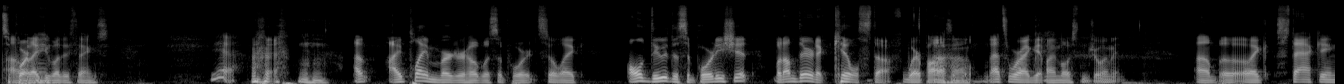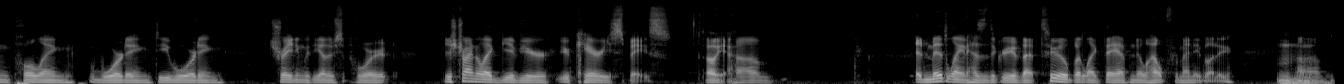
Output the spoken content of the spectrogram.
Support but I do other things. Yeah. hmm I, I play murder hobo support, so like I'll do the supporty shit, but I'm there to kill stuff where possible. That's where I get my most enjoyment. Um, but like stacking, pulling, warding, dewarding, trading with the other support, just trying to like give your your carry space. Oh yeah, Um, and mid lane has a degree of that too, but like they have no help from anybody. Mhm. Um,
